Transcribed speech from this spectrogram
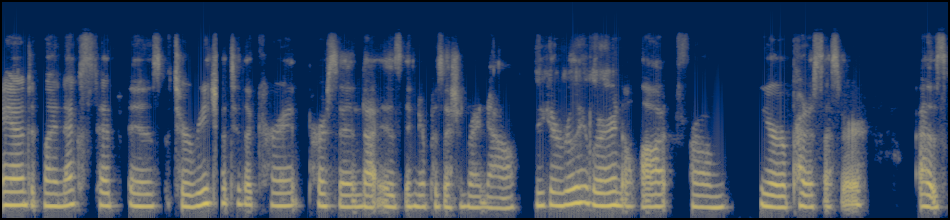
And my next tip is to reach out to the current person that is in your position right now. You can really learn a lot from your predecessor as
